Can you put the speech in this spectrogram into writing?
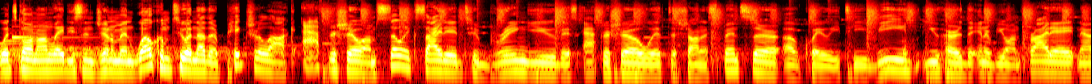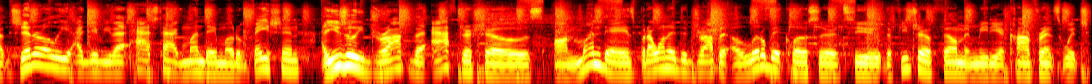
What's going on, ladies and gentlemen? Welcome to another Picture Lock after show. I'm so excited to bring you this after show with Deshauna Spencer of Kweli TV. You heard the interview on Friday. Now, generally, I give you that hashtag Monday motivation. I usually drop the after shows on Mondays, but I wanted to drop it a little bit closer to the Future of Film and Media Conference, which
